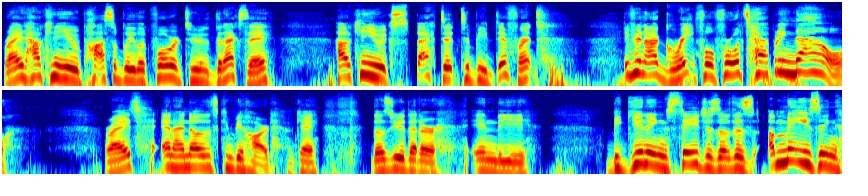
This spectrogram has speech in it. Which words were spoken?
right? How can you possibly look forward to the next day? How can you expect it to be different if you're not grateful for what's happening now? Right? And I know this can be hard, okay? Those of you that are in the beginning stages of this amazing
